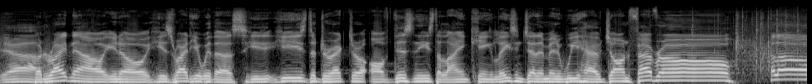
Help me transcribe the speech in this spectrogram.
Yeah. But right now, you know, he's right here with us. He, he's the director of Disney's The Lion King. Ladies and gentlemen, we have Jon Favreau. Hello.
